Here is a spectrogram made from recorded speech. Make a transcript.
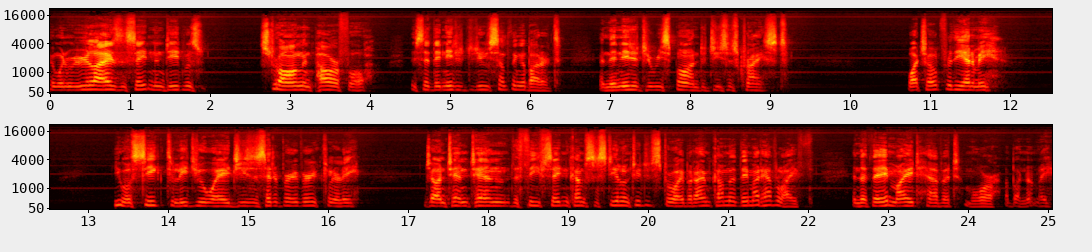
And when we realized that Satan indeed was strong and powerful, they said they needed to do something about it and they needed to respond to Jesus Christ. Watch out for the enemy. He will seek to lead you away. Jesus said it very, very clearly. John 10 10, the thief Satan comes to steal and to destroy, but I am come that they might have life and that they might have it more abundantly.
